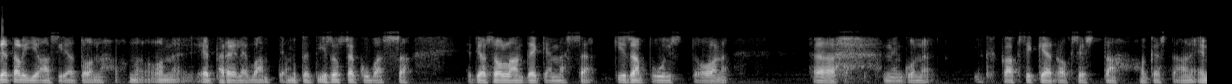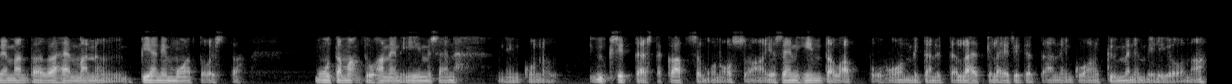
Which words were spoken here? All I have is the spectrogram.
detaljiasiat on, on, on epärelevanttia, mutta että isossa kuvassa, että jos ollaan tekemässä kisapuistoon äh, niin kuin kaksikerroksista, oikeastaan enemmän tai vähemmän pienimuotoista, muutaman tuhannen ihmisen niin kuin yksittäistä katsomon osaa. Ja sen hintalappu on, mitä nyt tällä hetkellä esitetään, niin kuin on 10 miljoonaa,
